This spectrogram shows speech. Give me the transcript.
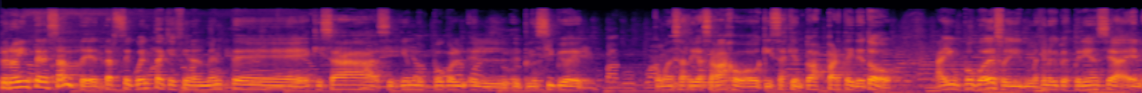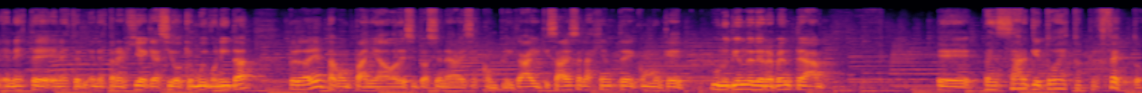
pero es interesante darse cuenta que finalmente, quizás siguiendo un poco el, principio de como es arriba hacia abajo, o quizás que en todas partes hay de todo. Hay un poco de eso, y imagino que tu experiencia en, este, en, este, en esta energía que ha sido que muy bonita, pero también está acompañado de situaciones a veces complicadas, y quizás a veces la gente como que uno tiende de repente a eh, pensar que todo esto es perfecto.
